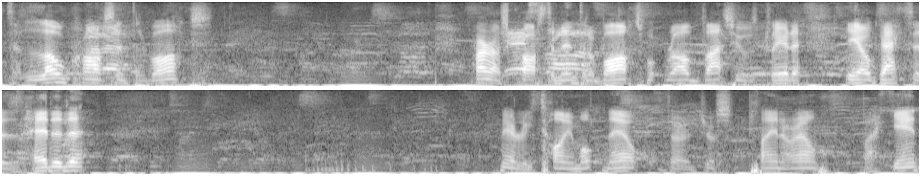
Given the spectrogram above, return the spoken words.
It's a low cross into the box. Farras crossed it into the box, but Rob Vassy was cleared it. Leo Gax has headed it nearly time up now. They're just playing around back in.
